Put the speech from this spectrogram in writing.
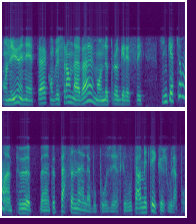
on a eu un impact. On veut se rendre à vert, mais on a progressé. J'ai une question un peu, un peu personnelle à vous poser. Est-ce que vous permettez que je vous la pose?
